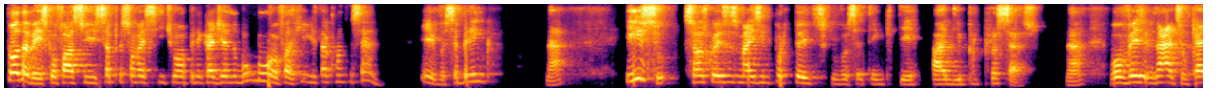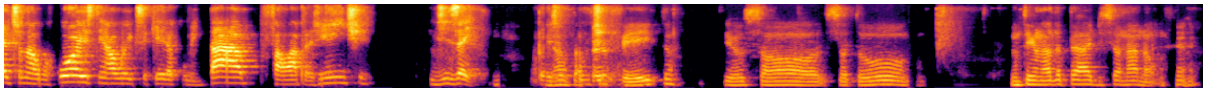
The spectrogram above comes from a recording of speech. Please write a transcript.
Toda vez que eu faço isso, a pessoa vai sentir uma pinicadinha no bumbum. Eu falo, o que está acontecendo? E aí você brinca, né? Isso são as coisas mais importantes que você tem que ter ali para o processo. Né? Vou ver, Nadson, quer adicionar alguma coisa? Tem algo aí que você queira comentar, falar para gente? Diz aí. Depois Não, tá perfeito. Eu só, só tô... Não tenho nada para adicionar, não.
